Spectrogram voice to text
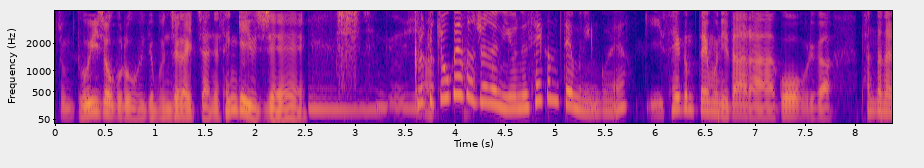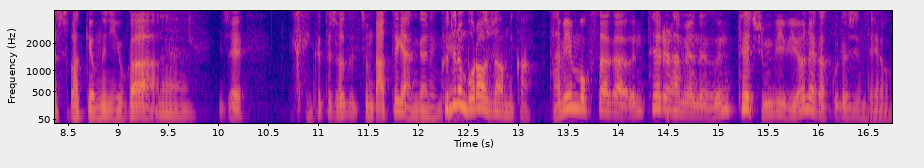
좀 도의적으로 이게 문제가 있지 않냐 생계 유지에 음. 생겨지- 그렇게 쪼개서 주는 이유는 세금 때문인 거예요? 이 세금 때문이다라고 우리가 판단할 수밖에 없는 이유가 네. 이제 그때 저도 좀 납득이 안 가는 게 그들은 뭐라고 주합니까? 담임 목사가 은퇴를 하면은 은퇴 준비 위원회가 꾸려진대요.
